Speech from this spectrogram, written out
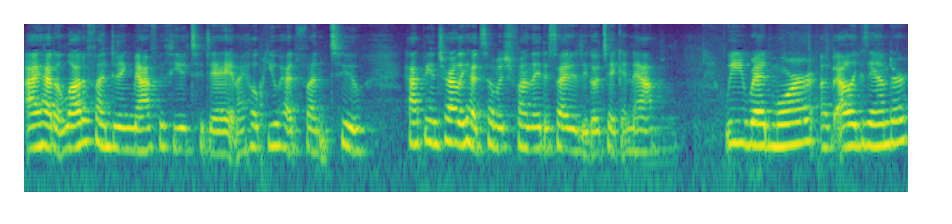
I had a lot of fun doing math with you today, and I hope you had fun too. Happy and Charlie had so much fun they decided to go take a nap. We read more of Alexander,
